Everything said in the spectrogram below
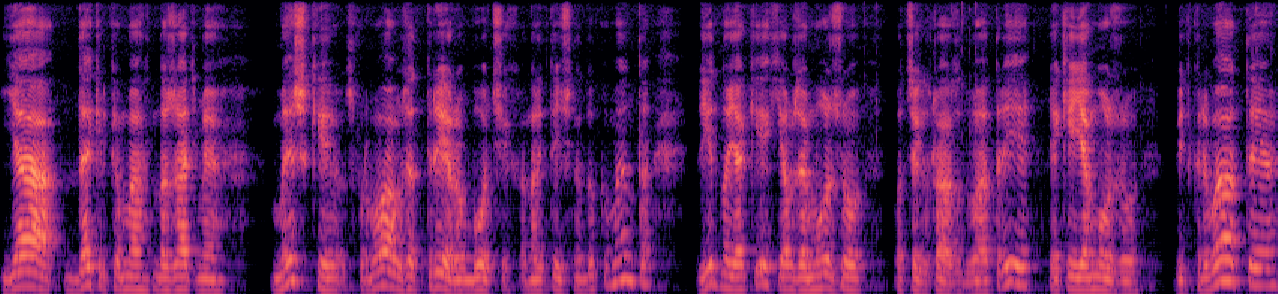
я декількома нажатьми мишки сформував вже три робочих аналітичних документа, згідно яких я вже можу оцих раз, два, три, які я можу відкривати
